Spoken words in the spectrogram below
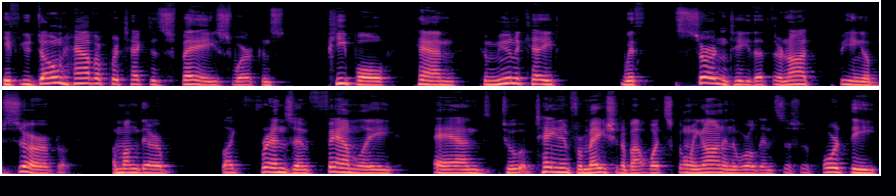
if you don't have a protected space where people can communicate with certainty that they're not being observed among their like friends and family and to obtain information about what's going on in the world and to support the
